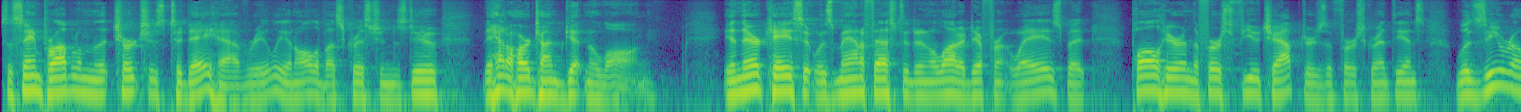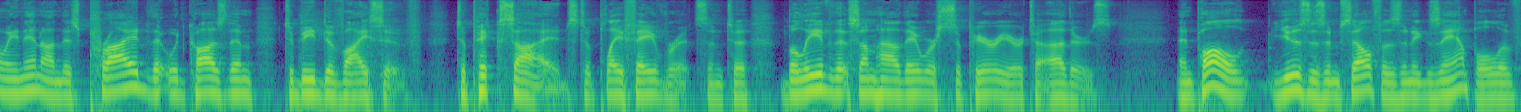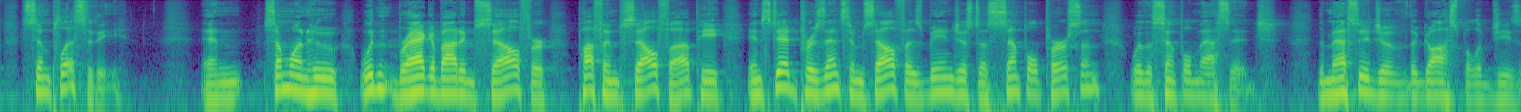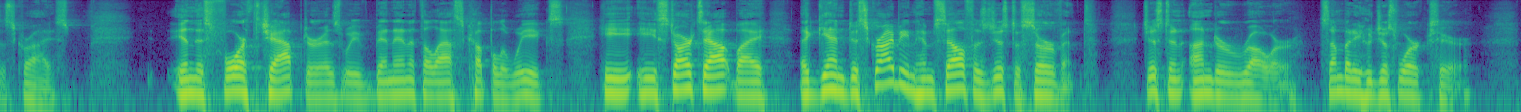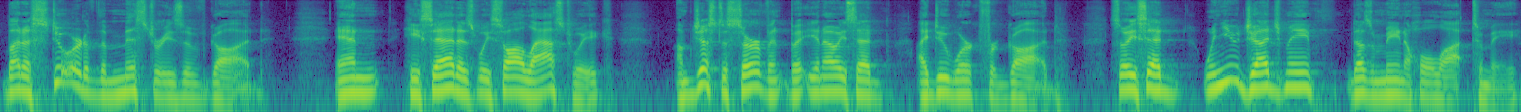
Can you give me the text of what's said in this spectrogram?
It's the same problem that churches today have, really, and all of us Christians do. They had a hard time getting along. In their case, it was manifested in a lot of different ways, but Paul, here in the first few chapters of 1 Corinthians, was zeroing in on this pride that would cause them to be divisive, to pick sides, to play favorites, and to believe that somehow they were superior to others. And Paul uses himself as an example of simplicity and someone who wouldn't brag about himself or puff himself up. He instead presents himself as being just a simple person with a simple message the message of the gospel of Jesus Christ. In this fourth chapter, as we've been in it the last couple of weeks, he, he starts out by again describing himself as just a servant, just an under rower, somebody who just works here, but a steward of the mysteries of God. And he said, as we saw last week, I'm just a servant, but you know, he said, I do work for God. So he said, when you judge me, doesn't mean a whole lot to me.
